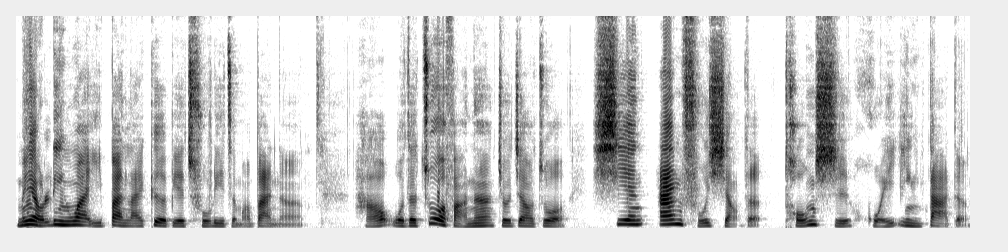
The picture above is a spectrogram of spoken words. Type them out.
没有另外一半来个别处理怎么办呢？好，我的做法呢，就叫做先安抚小的，同时回应大的，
